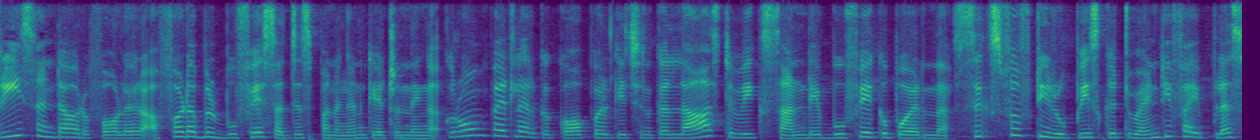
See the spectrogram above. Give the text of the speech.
ரீசெண்டாக ஒரு ஃபாலோயர் அஃபோர்டபுள் புஃபே சஜஸ்ட் பண்ணுங்கன்னு கேட்டிருந்தீங்க. குரோம்பேட்டில் இருக்க காப்பர் கிச்சனுக்கு லாஸ்ட் வீக் சண்டே புஃபேக்கு போயிருந்தேன். சிக்ஸ் ஃபிஃப்டி ருபீஸ்க்கு twenty five plus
